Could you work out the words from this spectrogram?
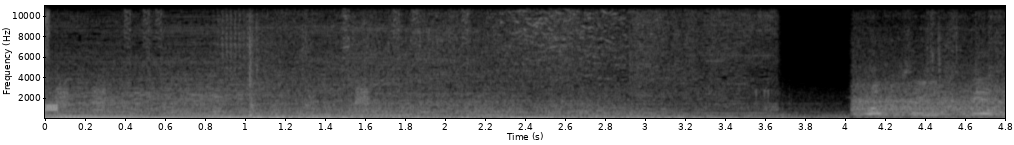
¿Cuántos años tiene?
